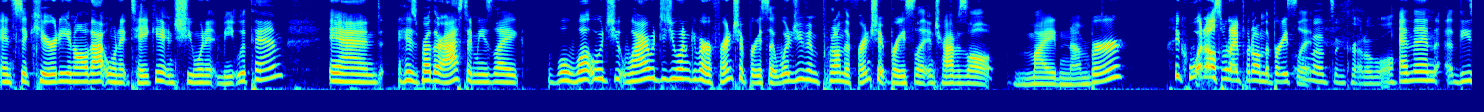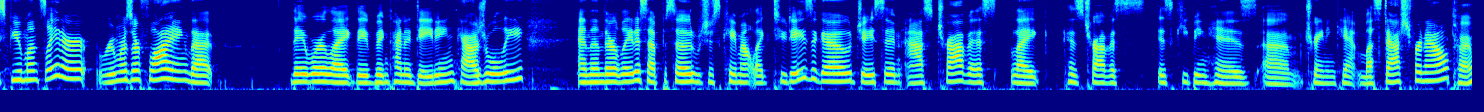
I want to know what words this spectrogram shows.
and security and all that wouldn't take it, and she wouldn't meet with him. And his brother asked him, he's like, "Well, what would you? Why would did you want to give her a friendship bracelet? What did you even put on the friendship bracelet?" And Travis is all, "My number." Like, what else would I put on the bracelet? That's incredible. And then these few months later, rumors are flying that they were like they've been kind of dating casually. And then their latest episode, which just came out like two days ago, Jason asked Travis, like, because Travis is keeping his um, training camp mustache for now. Okay.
